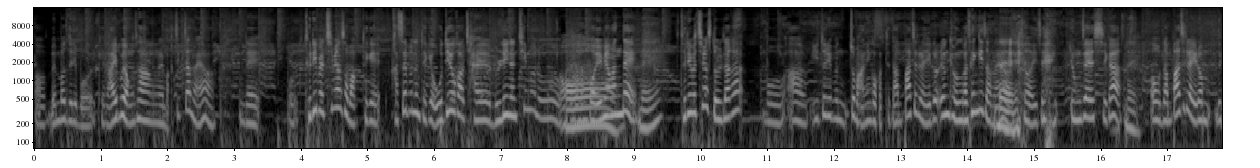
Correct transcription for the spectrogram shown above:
어, 멤버들이 뭐 이렇게 라이브 영상을 막 찍잖아요. 근데 뭐 드립을 치면서 막 되게 가세븐은 되게 오디오가 잘 물리는 팀으로 어. 어, 유명한데 네. 드립을 치면서 놀다가 뭐 아 이 드립은 좀 아닌 것 같아. 난 빠질래 이런, 경우가 생기잖아요. 네. 그래서 이제 영재 씨가 네. 어난 빠질래 이런 느-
